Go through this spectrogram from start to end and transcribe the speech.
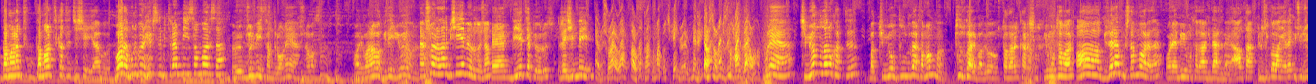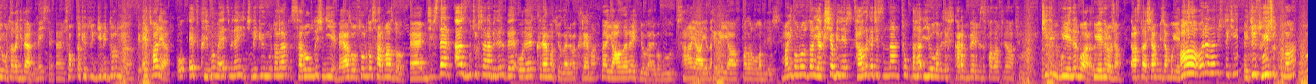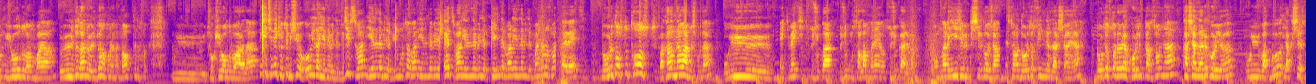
Damarın damar tıkatıcı şey ya bu. Bu arada bunu böyle hepsini bitiren bir insan varsa ölümcül bir insandır o ne ya şuna baksana. Hayvana bak bir de yiyor ya onu. Ya şu aralar bir şey yemiyoruz hocam. Ee, diyet yapıyoruz. Rejimdeyim. Olur. Bu ne ya? Kimyon mu lan o kattı? Bak kimyon, pul biber tamam mı? Tuz galiba. Yo ustaların karışımı. Yumurta var. Aa güzel yapmış lan bu arada. Oraya bir yumurta daha giderdi be. Alta gülücüklü olan yere üçüncü yumurta da giderdi. Neyse. Yani çok da kötü gibi durmuyor. Et var ya. O et kıyma mı et mi ne? İçindeki yumurtalar sarı olduğu için iyi. Beyaz olsa orada sarmazdı o. Ee, cipsler az buçuk sarabilir ve oraya krem atıyor galiba. Krema. Da yağları ekliyor galiba. Bu sana yağ ya da tereyağı falan olabilir. Maydanozlar yakışabilir. Sağlık açısından çok daha iyi olabilir. Karabiberimizi falan filan atıyoruz. Bir şey Bu yenir bu arada. Bu yenir hocam. Asla şey yapmayacağım bu yenir. Aa o ne lan üstteki? Etin suyu çıktı lan. Oğlum iyi oldu lan baya. Öldü lan öldü ama ne yaptın çok iyi oldu bu arada. İçinde kötü bir şey yok. O yüzden yenebilir diyor. Cips var, yenilebilir. Yumurta var, yenilebilir. Et var, yenilebilir. Peynir var, yenilebilir. Maydanoz var. Evet. Doğru tostu tost. Bakalım ne varmış burada? Uy, ekmek, sucuklar. Sucuk mu salam mı ne? Sucuk galiba. Onları iyice bir pişirdi hocam. E sonra Doritos'u indirdi aşağıya. Doritos'u oraya koyduktan sonra kaşarları koyuyor. Uy bak bu yakışır.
